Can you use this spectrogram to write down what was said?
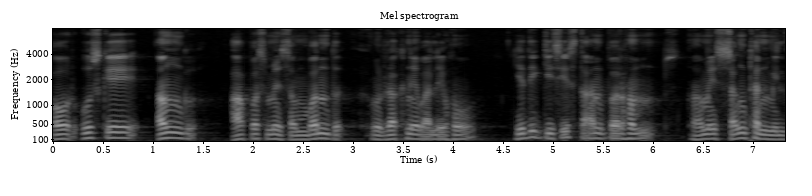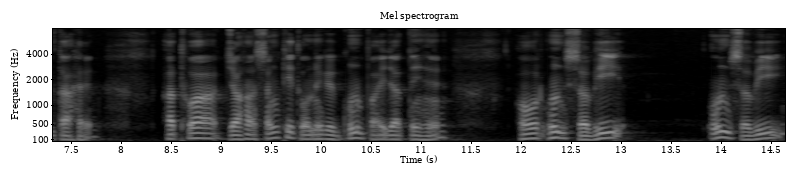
और उसके अंग आपस में संबंध रखने वाले हों। यदि किसी स्थान पर हम, हमें संगठन मिलता है अथवा जहाँ संगठित होने के गुण पाए जाते हैं और उन सभी उन सभी,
